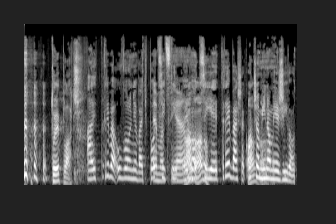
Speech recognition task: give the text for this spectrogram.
to je plač. Ale treba uvoľňovať pocity, emócie, emócie áno, áno. treba, však áno, o čom áno. inom je život.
